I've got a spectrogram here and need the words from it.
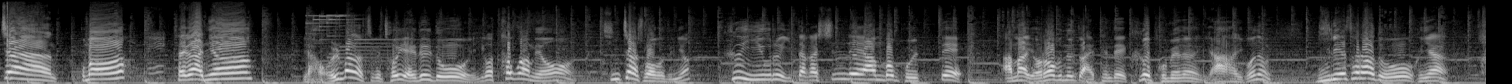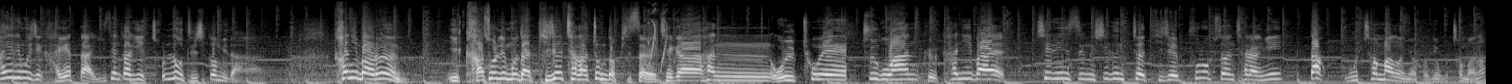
짠! 고마워. 네. 제가 안녕. 야, 얼마나 지금 저희 애들도 이거 타고 가면 진짜 좋아하거든요. 그 이유를 이따가 실내 한번 볼 때 아마 여러분들도 알 텐데 그거 보면은 야, 이거는 무리해서라도 그냥 하이리무진 가겠다 이 생각이 절로 드실 겁니다. 카니발은 이 가솔린보다 디젤차가 좀 더 비싸요. 제가 한 올 초에 출고한 그 카니발 7인승 시그니처 디젤 풀옵션 차량이 딱 5천만 원이었거든요. 5천만 원.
